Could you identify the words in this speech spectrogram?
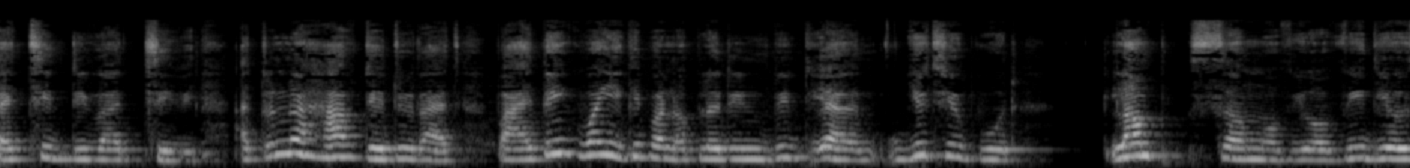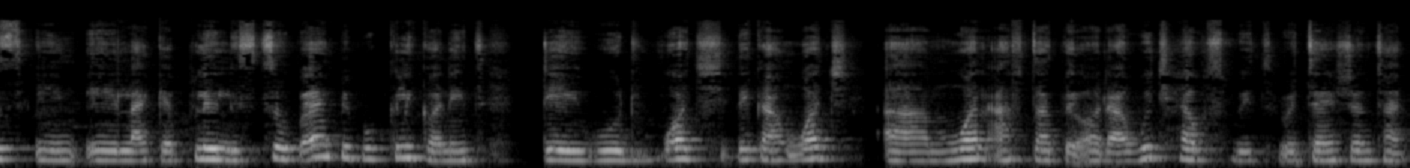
Petite Diva TV. I don't know how they do that, but I think when you keep on uploading video, um, YouTube would lump some of your videos in a like a playlist. So when people click on it, they would watch, they can watch um, one after the other, which helps with retention time.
